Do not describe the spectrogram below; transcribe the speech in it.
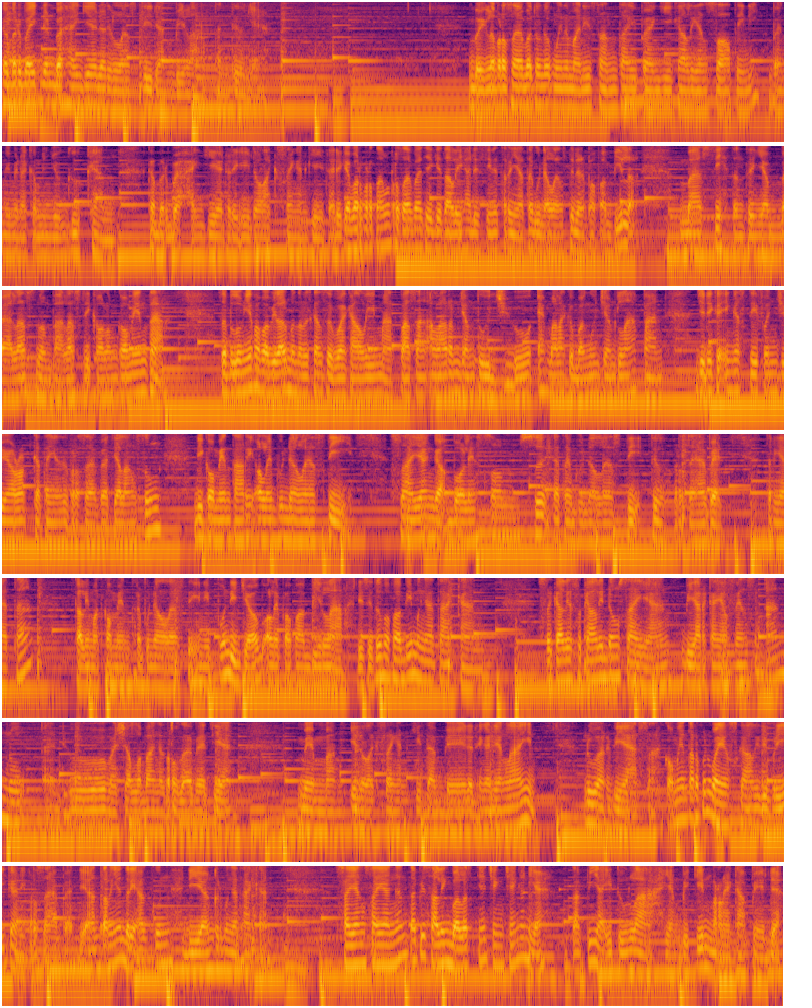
kabar baik dan bahagia dari Lesti dan Bilar tentunya. Baiklah persahabat untuk menemani santai pagi kalian saat ini Bang Mimin akan menyuguhkan kabar bahagia dari idola kesayangan kita. Di kabar pertama persahabat ya kita lihat di sini ternyata Bunda Lesti dan Papa Bilar Masih tentunya balas membalas di kolom komentar. Sebelumnya Papa Bilar menuliskan sebuah kalimat Pasang alarm jam 7 Eh malah kebangun jam 8 Jadi keinget Steven Gerrard katanya itu persahabat Ya langsung dikomentari oleh Bunda Lesti saya nggak boleh somse, kata Bunda Lesti. Tuh, persahabat. Ternyata kalimat komentar Bunda Lesti ini pun dijawab oleh Papa Bilar. Di situ Papa B mengatakan, Sekali-sekali dong sayang, biar kayak fans Anu. Aduh, Masya Allah banget persahabat ya. Memang idola kesayangan kita beda dengan yang lain. Luar biasa, komentar pun banyak sekali diberikan nih persahabat. Di antaranya dari akun Diangkur mengatakan, Sayang-sayangan tapi saling balasnya ceng-cengan ya. Tapi ya itulah yang bikin mereka beda.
